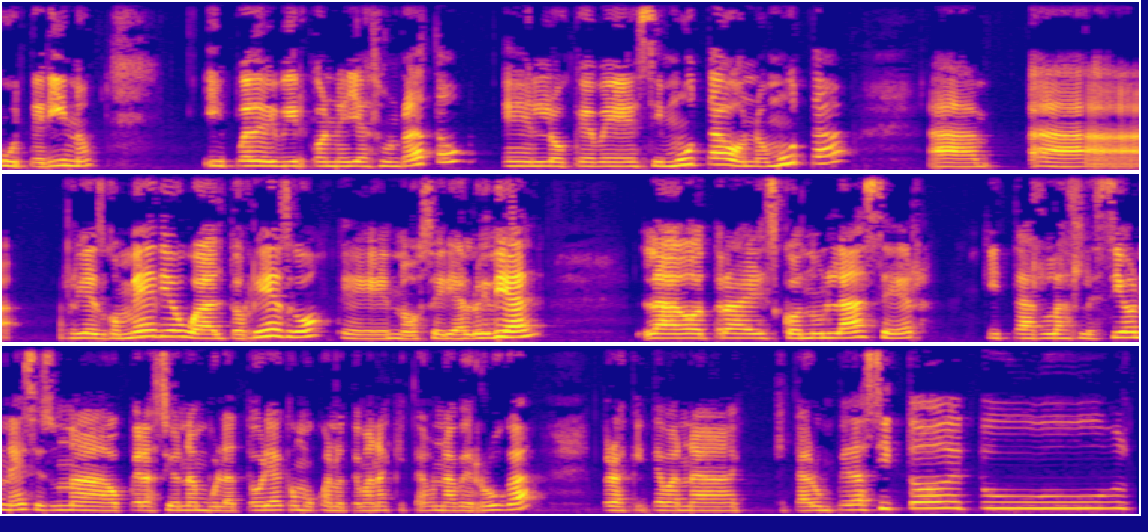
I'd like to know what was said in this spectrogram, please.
uterino, y puede vivir con ellas un rato en lo que ve si muta o no muta, riesgo medio o alto riesgo, que no sería lo ideal. La otra es con un láser quitar las lesiones. Es una operación ambulatoria como cuando te van a quitar una verruga, pero aquí te van a quitar un pedacito de tu,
